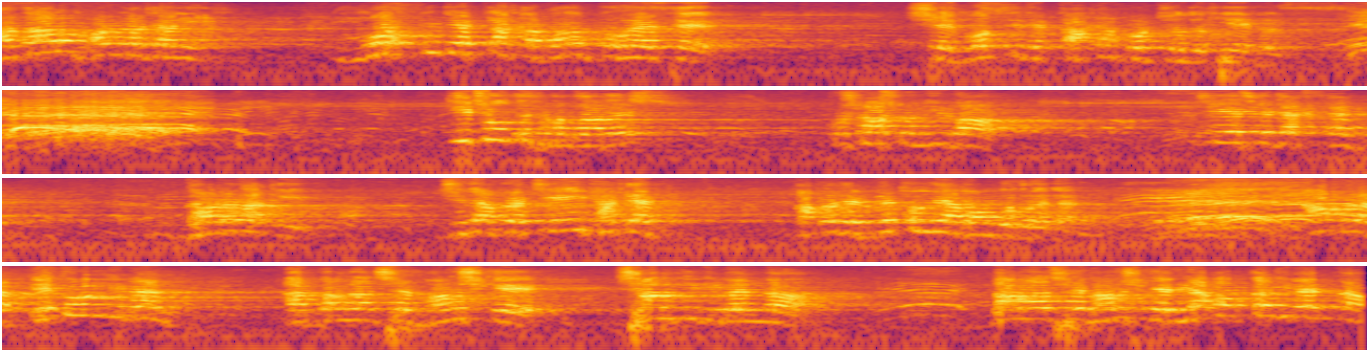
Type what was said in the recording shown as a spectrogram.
হাজারো ঘটনা জানি। মসজিদের টাকা বরাদ্দ হয়েছে। সে মসজিদের টাকা পর্যন্ত খেয়ে ফেলছে। কি চলতেছে বাংলাদেশ? প্রশাসন নির্বাক চেয়েছে দেখছেন। ঘটনা কি? যদি আপনারা চেয়েই থাকেন আপনাদের বেতন দেওয়া বন্ধ করে দেন। আপনারা বেতন দিবেন, আর বাংলাদেশের মানুষকে শান্তি দিবেন না। বাংলাদেশের মানুষকে নিরাপত্তা দিবেন না।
